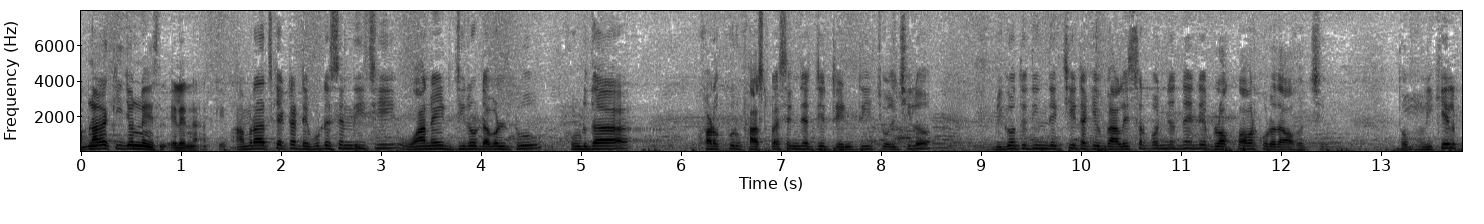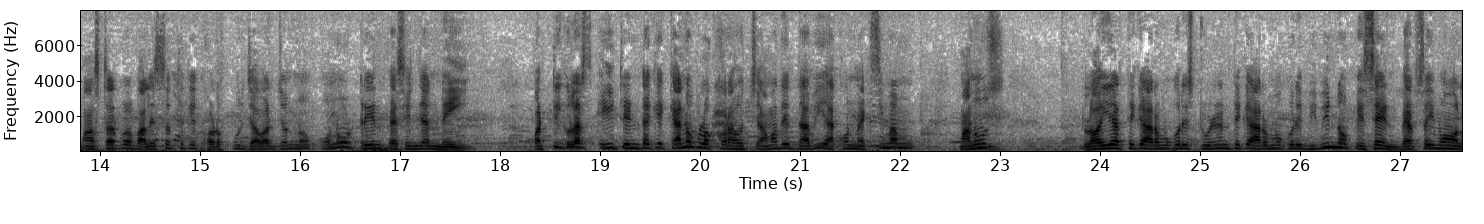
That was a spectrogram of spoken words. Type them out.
আপনারা কি জন্য এলেন আজকে? আমরা আজকে একটা ডেপুটেশন দিয়েছি one eight zero double two Khurda Kharagpur first passenger যে ট্রেনটি চলছিল। বিগত দিন দেখছি এটাকে বালেশ্বর পর্যন্ত এনে ব্লক পাওয়ার করে দেওয়া হচ্ছে। তো বিকেল পাঁচটার পর বালেশ্বর থেকে খড়গপুর যাওয়ার জন্য কোনো ট্রেন প্যাসেঞ্জার নেই। পার্টিকুলার এই ট্রেনটাকে কেন ব্লক করা হচ্ছে? আমাদের দাবি এখন ম্যাক্সিমাম মানুষ লয়ার থেকে আরম্ভ করে স্টুডেন্ট থেকে আরম্ভ করে বিভিন্ন পেশেন্ট ব্যবসায়ী মহল,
